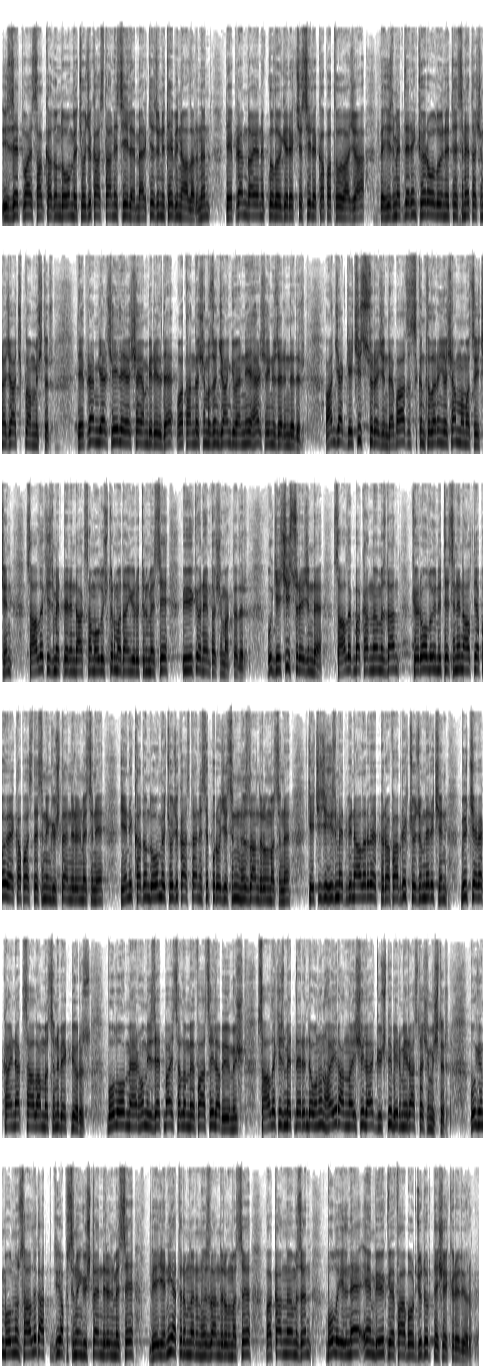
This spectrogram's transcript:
İzzet Baysal Kadın Doğum ve Çocuk Hastanesi ile merkez ünite binalarının deprem dayanıklılığı gerekçesiyle kapatılacağı ve hizmetlerin Köroğlu ünitesine taşınacağı açıklanmıştır. Deprem gerçeğiyle yaşayan bir ilde vatandaşımızın can güvenliği her şeyin üzerindedir. Ancak geçiş sürecinde bazı sıkıntıların yaşanmaması için sağlık hizmetlerinde aksama oluşturmadan yürütülmesi büyük önem taşımaktadır. Bu geçiş sürecinde Sağlık Bakanlığımızdan Köroğlu ünitesinin altyapı ve kapasitesinin güçlendirilmesini, yeni kadın doğum ve çocuk hastanesi projesinin hızlandırılmasını, geçici hizmet binaları ve prefabrik çözümler için bütçe ve kaynak sağlanmasını bekliyoruz. Bolu merhum İzzet Baysal'ın vefasıyla büyümüş, sağlık hizmetlerinde onun hayır anlayışıyla güçlü bir miras taşımıştır. Bugün Bolu'nun sağlık yapısının güçlendirilmesi ve yeni yatırımların hızlandırılması bakanlığımızın Bolu iline en büyük vefa borcudur. Teşekkür ediyorum.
